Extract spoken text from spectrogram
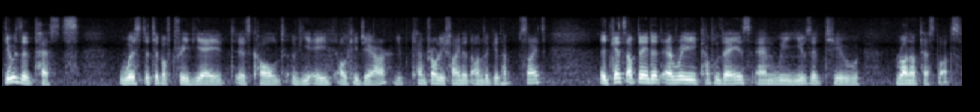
do the tests with the tip of tree V8 is called V8 LKGR. You can probably find it on the GitHub site. It gets updated every couple days, and we use it to run our test bots.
